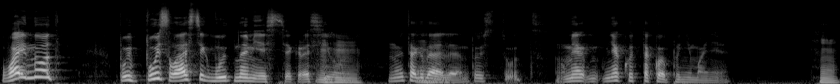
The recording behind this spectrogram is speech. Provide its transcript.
Why not? Пусть, пусть ластик будет на месте красивым. Ну и так далее. То есть вот у меня, у меня какое-то такое понимание. Хм.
